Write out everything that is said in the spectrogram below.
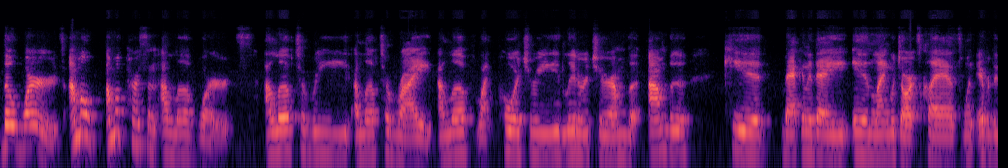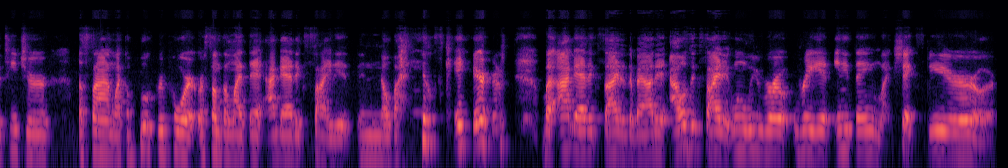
the words, I'm a I'm a person, I love words. I love to read, I love to write, I love like poetry, literature. I'm the I'm the kid back in the day in language arts class, whenever the teacher assigned like a book report or something like that, I got excited and nobody else cared, but I got excited about it. I was excited when we wrote, read anything like Shakespeare or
